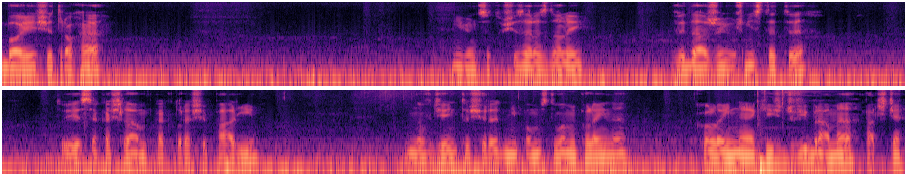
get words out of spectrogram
Boję się trochę. Nie wiem, co tu się zaraz dalej wydarzy już niestety. Tu jest jakaś lampka, która się pali. No w dzień to średni pomysł. Tu mamy kolejne kolejne jakieś drzwi, bramę. Patrzcie.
